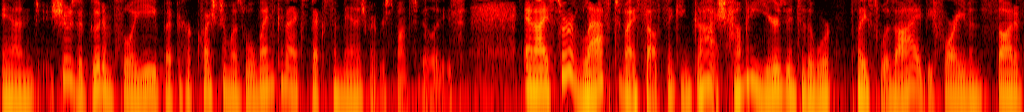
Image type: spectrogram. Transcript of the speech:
and she was a good employee, but her question was, well, when can I expect some management responsibilities? And I sort of laughed to myself, thinking, gosh, how many years into the workplace was I before I even thought of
